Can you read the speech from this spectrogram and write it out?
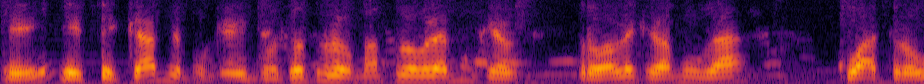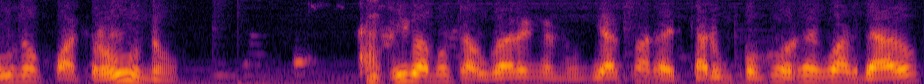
eh, ese cambio, porque nosotros lo más probable, que, probable que vamos a jugar 4-1, 4-1. Así vamos a jugar en el Mundial para estar un poco resguardados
